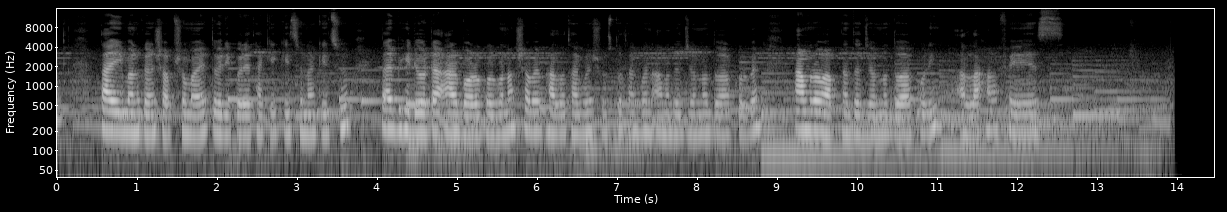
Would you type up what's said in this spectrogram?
তাই মনে করেন সবসময় তৈরি করে থাকি কিছু না কিছু। তাই ভিডিওটা আর বড় করব না। সবাই ভালো থাকবেন, সুস্থ থাকবেন, আমাদের জন্য দোয়া করবেন। আমরাও আপনাদের জন্য দোয়া করি। আল্লাহ হাফেজ।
